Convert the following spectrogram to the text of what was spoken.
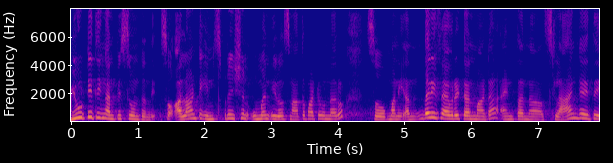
బ్యూటీ థింగ్ అనిపిస్తూ ఉంటుంది. సో అలాంటి ఇన్స్పిరేషన్ ఉమెన్ ఈరోజు నాతో పాటు ఉన్నారు. సో మన అందరి ఫేవరెట్ అనమాట అండ్ తన స్లాంగ్ అయితే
